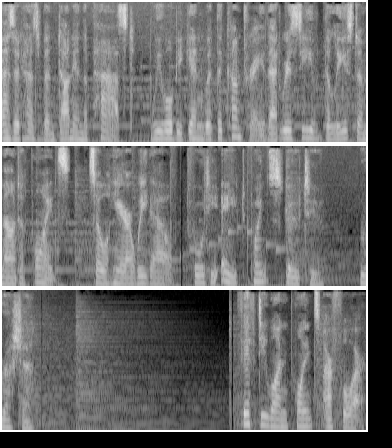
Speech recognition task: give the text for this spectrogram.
As it has been done in the past, we will begin with the country that received the least amount of points, so here we go. 48 points go to Russia. 51 points are for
